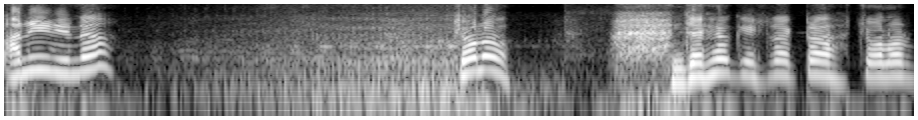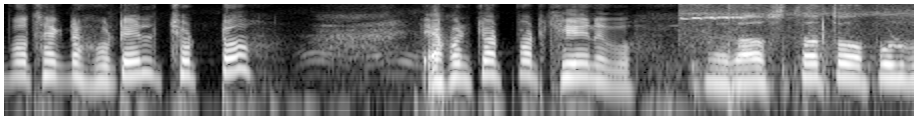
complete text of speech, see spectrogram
अनिनी না চলো যাই হোক এটা একটা চলার পথে একটা হোটেল ছোট্ট এখন চটপট খেয়ে নেব রাস্তা তো অপূর্ব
